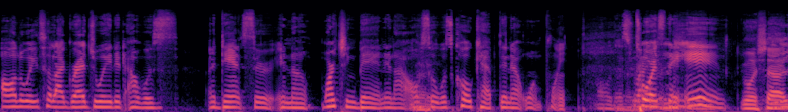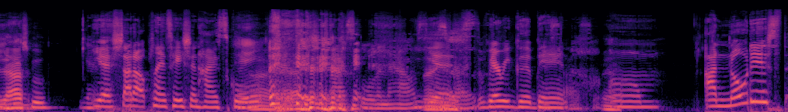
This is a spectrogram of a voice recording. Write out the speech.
all the way till I graduated, I was a dancer in a marching band, and I also was co-captain at one point. Oh, that's right. Towards the Leading. end, You want to shout out your high school? Yeah. yeah. Shout out Plantation High School. Hey, high school in the house. yes, That's right. very good band. Awesome. Um, I noticed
